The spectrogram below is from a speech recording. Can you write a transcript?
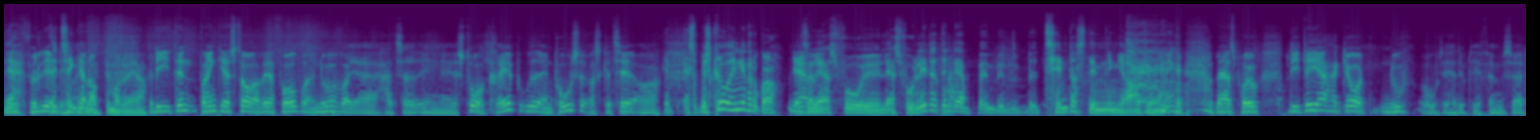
Ja, selvfølgelig det, det tænker jeg nok, det må det være. Fordi den drink, jeg står ved at forberede nu, hvor jeg har taget en øh, stor greb ud af en pose og skal til at... Ja, altså beskriv endelig, hvad du gør. Ja, altså, lad, os få, øh, lad os få lidt af den der øh, øh, tænderstemning i radioen, ikke? Lad os prøve. Fordi det, jeg har gjort nu... Åh, oh, det her det bliver fandme svært.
